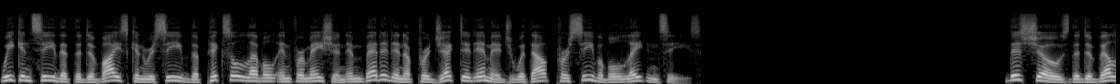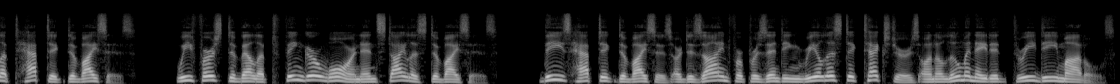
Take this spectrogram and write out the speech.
We can see that the device can receive the pixel-level information embedded in a projected image without perceivable latencies. This shows the developed haptic devices. We first developed finger-worn and stylus devices. These haptic devices are designed for presenting realistic textures on illuminated 3D models.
